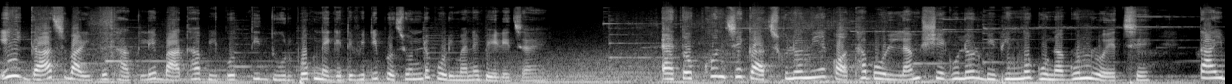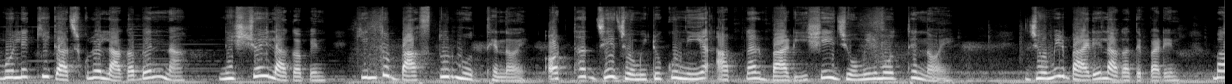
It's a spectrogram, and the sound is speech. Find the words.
এই গাছ বাড়িতে থাকলে বাধা, বিপত্তি, দুর্ভোগ নেগেটিভিটি প্রচণ্ড পরিমাণে বেড়ে যায়। এতক্ষণ যে গাছগুলো নিয়ে কথা বললাম, সেগুলোর বিভিন্ন গুণাগুণ রয়েছে। তাই বলে কি গাছগুলো লাগাবেন না? নিশ্চয়ই লাগাবেন, কিন্তু বাস্তুর মধ্যে নয়। অর্থাৎ যে জমিটুকু নিয়ে আপনার বাড়ি, সেই জমির মধ্যে নয়। জমির বাইরে লাগাতে পারেন বা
